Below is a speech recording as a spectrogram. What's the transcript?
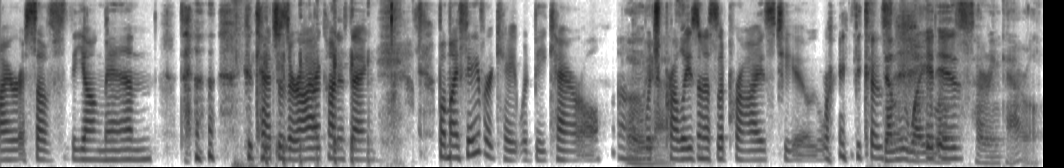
desirous of the young man who catches her eye kind of thing. But my favorite Cate would be Carol, um, Oh, which yes. probably isn't a surprise to you, right? Because Tell me why it is- her and Carol.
